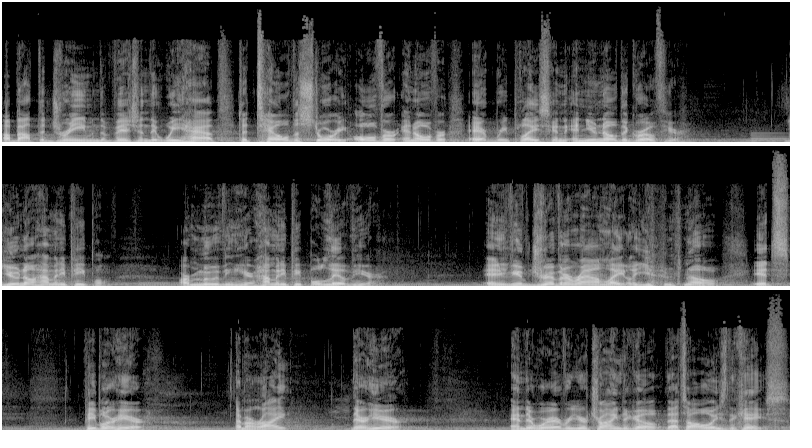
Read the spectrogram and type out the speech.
about the dream and the vision that we have to tell the story over and over, every place. And, and you know the growth here. You know how many people are moving here, how many people live here. And if you've driven around lately, you know it's people are here. Am I right? They're here. And they're wherever you're trying to go. That's always the case.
